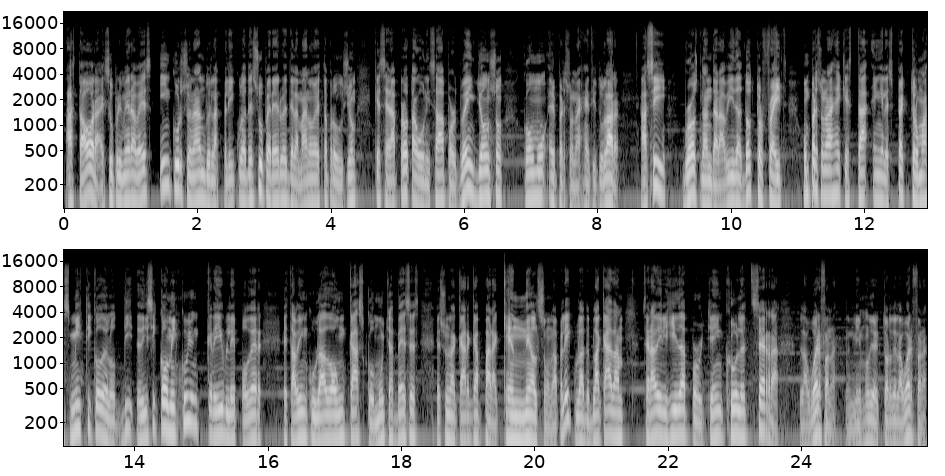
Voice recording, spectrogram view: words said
hasta ahora es su primera vez incursionando en las películas de superhéroes de la mano de esta producción que será protagonizada por Dwayne Johnson como el personaje titular. Así, Brosnan dará vida a Doctor Fate, un personaje que está en el espectro más místico de, los DC Comics, cuyo increíble poder está vinculado a un casco. Muchas veces es una carga para Ken Nelson. La película de Black Adam será dirigida por Jane Coolett Serra, la huérfana, el mismo director de La huérfana.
